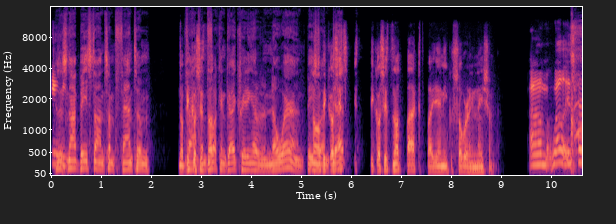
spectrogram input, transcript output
because it's not based on some phantom No, because phantom it's not. fucking guy creating out of nowhere and based No, on because debt. it's, it's because it's not backed by any sovereign nation. um, well, as far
